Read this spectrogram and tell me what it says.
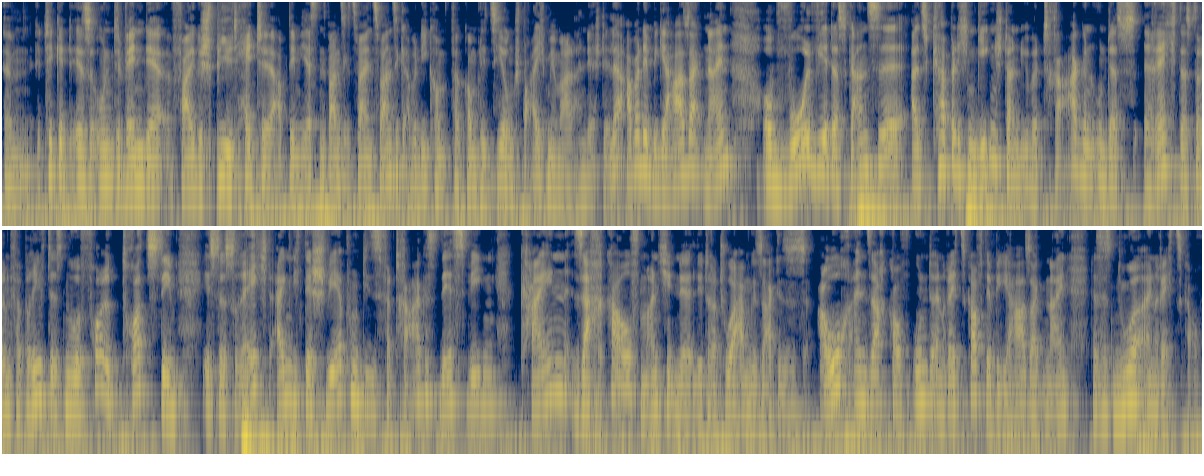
ähm, Ticket ist und wenn der Fall gespielt hätte ab dem 1.2022, aber die Verkomplizierung spare ich mir mal an der Stelle. Aber der BGH sagt, nein, obwohl wir das Ganze als körperlichen Gegenstand übertragen, übertragen und das Recht, das darin verbrieft ist, nur folgt. Trotzdem ist das Recht eigentlich der Schwerpunkt dieses Vertrages, deswegen kein Sachkauf. Manche in der Literatur haben gesagt, es ist auch ein Sachkauf und ein Rechtskauf. Der BGH sagt, nein, das ist nur ein Rechtskauf.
